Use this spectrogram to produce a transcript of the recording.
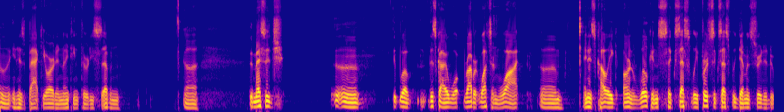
uh, in his backyard in 1937. Uh, the message, uh, well, this guy, Robert Watson Watt, um, and his colleague Arnold Wilkins successfully, first successfully demonstrated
